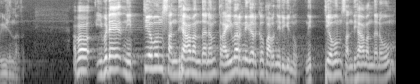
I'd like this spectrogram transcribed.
വീഴുന്നത്. അപ്പോൾ ഇവിടെ നിത്യവും സന്ധ്യാവന്ദനം ത്രൈവർണികർക്ക് പറഞ്ഞിരിക്കുന്നു. നിത്യവും സന്ധ്യാവന്ദനവും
